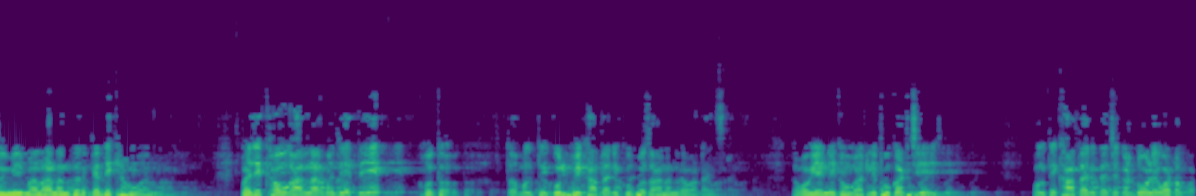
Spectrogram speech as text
तुम्ही मला नंतर कधी खाऊ घालणार? म्हणजे खाऊ घालणार म्हणजे ते एक होतं. तर मग ती कुल्फी खाताना खूपच आनंद वाटायचा. भाऊ यांनी खाऊ घातली फुकटची. आहे मग ती खाताना त्याच्याकडे डोळे वाटव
